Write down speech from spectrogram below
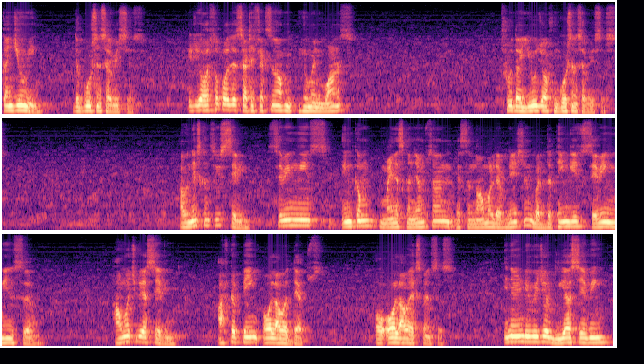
consuming the goods and services. It also causes satisfaction of human wants through the use of goods and services. Our next concept is saving. Saving means income minus consumption it's a normal definition but the thing is saving means uh, how much we are saving after paying all our debts or all our expenses. In an individual we are saving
